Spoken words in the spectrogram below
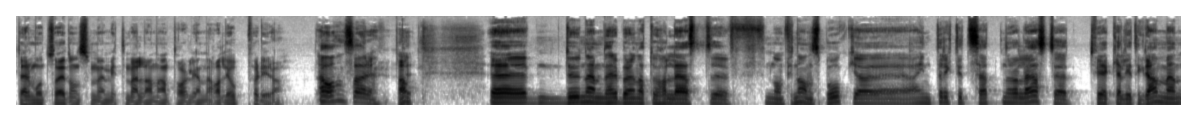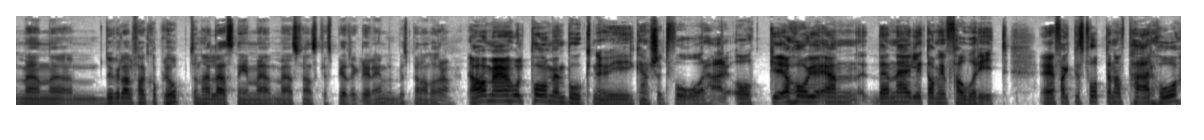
Däremot så är de som är mittemellan antagligen allihop för dyra. Ja, så är det. Ja. Eh, du nämnde här i början att du har läst eh, någon finansbok. Jag har inte riktigt sett när du har läst. Jag tvekar lite grann, men, men eh, du vill i alla fall koppla ihop den här läsningen med, med svenska spelregleringen. Det blir spännande att höra. Ja, men jag har hållit på med en bok nu i kanske två år här och jag har ju en, den är lite av min favorit. Jag har faktiskt fått den av Per H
